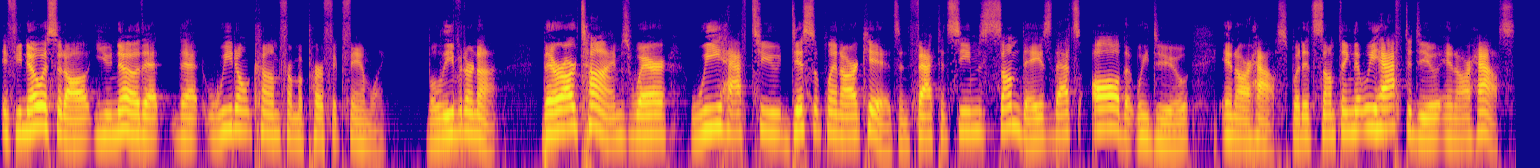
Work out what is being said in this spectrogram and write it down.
if you know us at all, you know that, that we don't come from a perfect family. Believe it or not. There are times where we have to discipline our kids. In fact, it seems some days that's all that we do in our house, but it's something that we have to do in our house.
